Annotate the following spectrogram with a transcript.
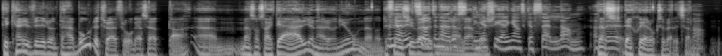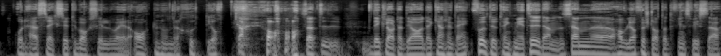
det kan ju vi runt det här bordet tror jag ifrågasätta. Um, men som sagt, det är ju den här unionen. Och det men finns är det inte så att den här röstningen länder. sker ganska sällan? Den, det... den, sker också väldigt sällan. Ja. Och det här sträcker sig tillbaka till vad är det, 1878. ja. Så att det är klart att ja, det kanske inte fullt ut hängt med i tiden. Sen uh, har väl jag förstått att det finns vissa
